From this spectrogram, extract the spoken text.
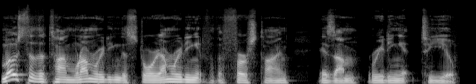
most of the time when I'm reading this story, I'm reading it for the first time as I'm reading it to you.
